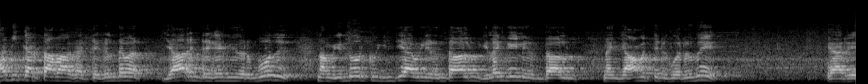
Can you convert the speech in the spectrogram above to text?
ஆதி கர்த்தாவாக திகழ்ந்தவர் யார் என்ற கேள்வி வரும்போது நம் எல்லோருக்கும் இந்தியாவில் இருந்தாலும் இலங்கையில் இருந்தாலும் நம் ஞாபகத்திற்கு வருது யாரு?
